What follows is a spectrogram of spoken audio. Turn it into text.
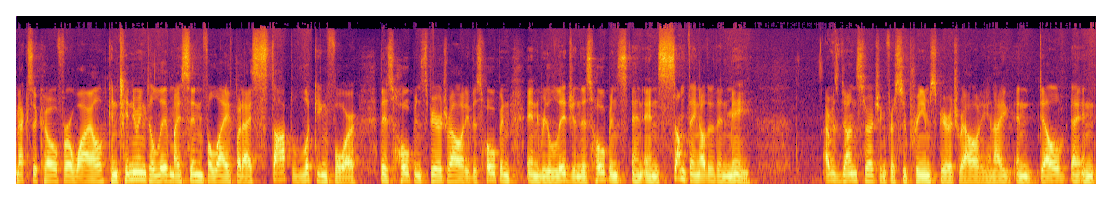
Mexico for a while, continuing to live my sinful life, but I stopped looking for this hope in spirituality, this hope in, in religion, this hope in, in, in something other than me. I was done searching for supreme spirituality, and I and delved uh, and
